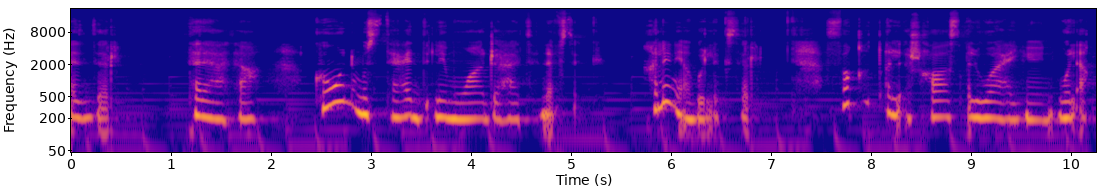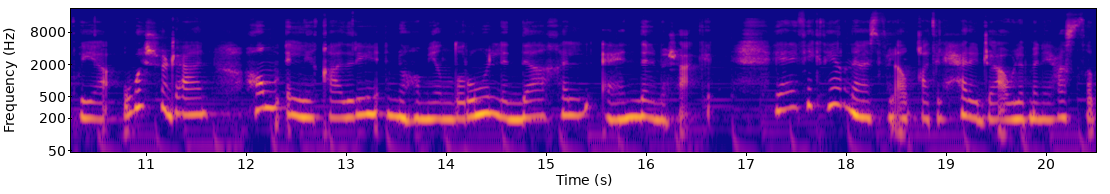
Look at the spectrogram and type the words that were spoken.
الزر. ثلاثة. كون مستعد لمواجهة نفسك. خليني أقول لك سر. فقط الأشخاص الواعيين والأقوياء والشجعان هم اللي قادرين أنهم ينظرون للداخل عند المشاكل. يعني في كثير ناس في الأوقات الحرجة أو لما يعصب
